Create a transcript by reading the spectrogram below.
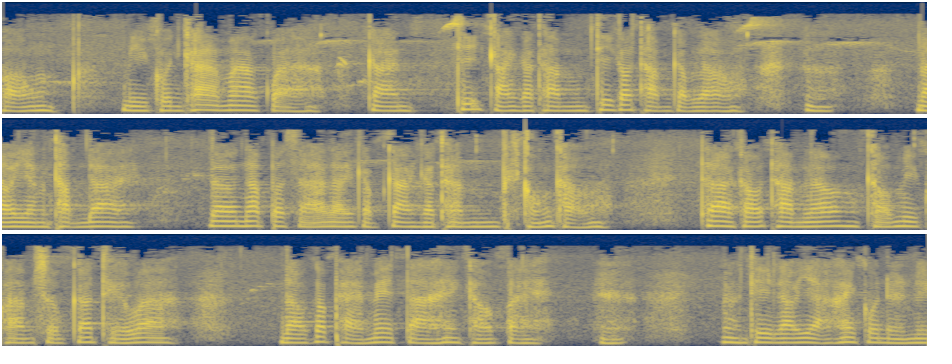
ของมีคุณค่ามากกว่าการ ที่การกระทำที่เขาทำกับเราเรายังทำได้ แล้วนับภาษาอะไรกับการกระทำของเขา ถ้าเขาทำแล้วเขามีความสุขก็ถือว่าเราก็แผ่เมตตาให้เขาไปบางทีเราอยากให้คนอื่นมี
